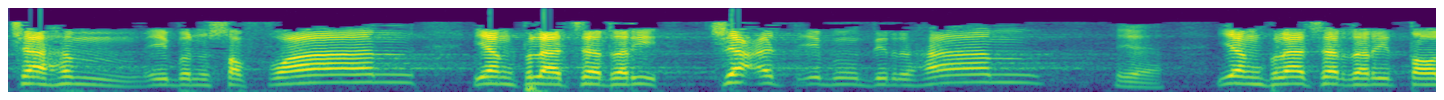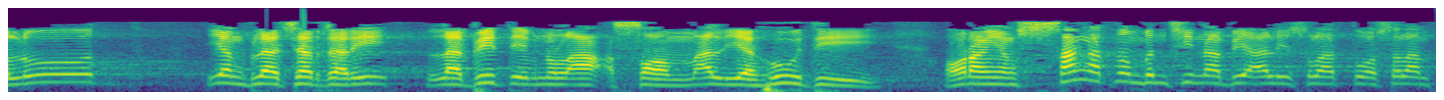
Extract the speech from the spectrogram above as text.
Jahm ibn Safwan yang belajar dari Ja'ad ibn Dirham ya, yang belajar dari Talut yang belajar dari Labid ibn al-A'sam al-Yahudi. Orang yang sangat membenci Nabi Ali Shallallahu Wasallam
